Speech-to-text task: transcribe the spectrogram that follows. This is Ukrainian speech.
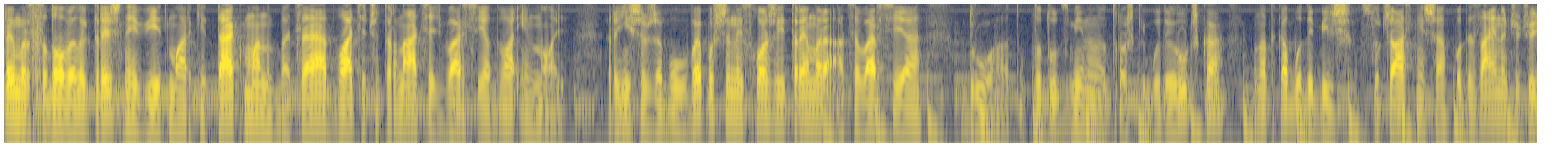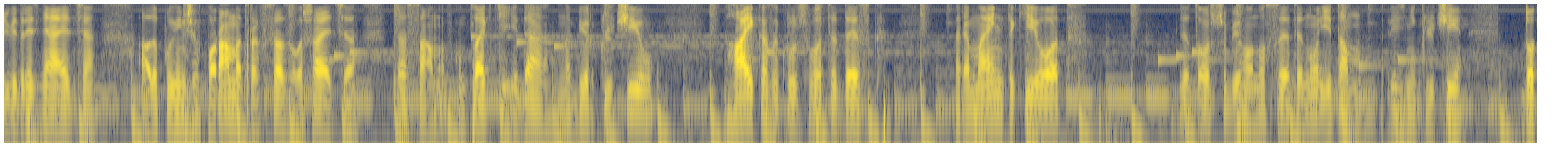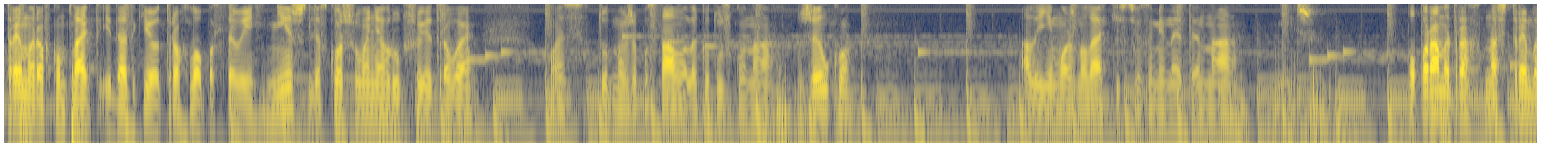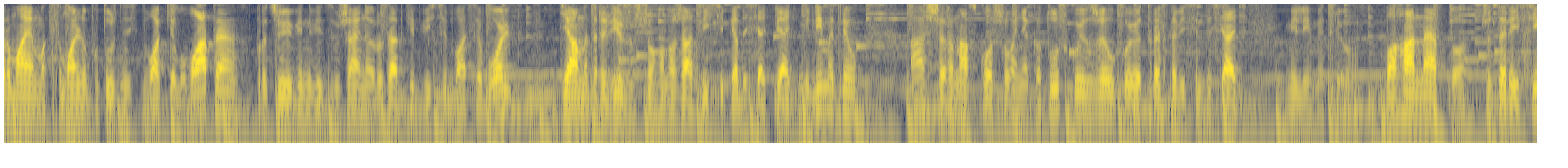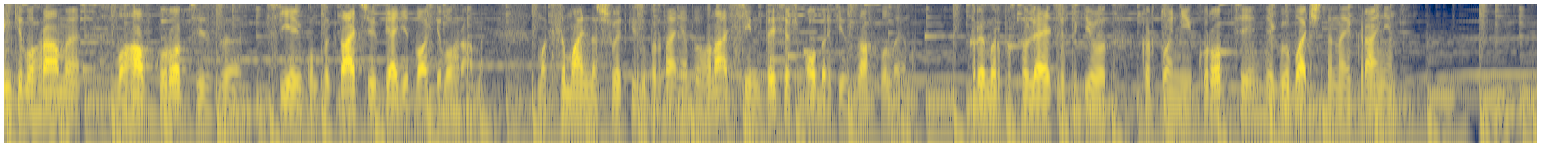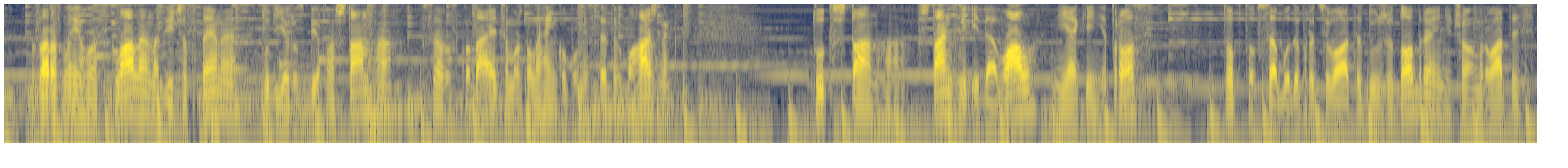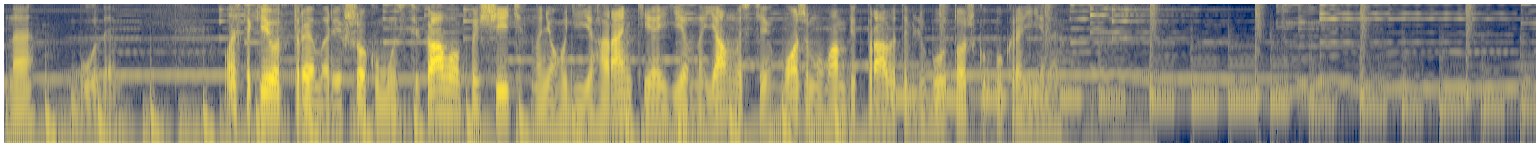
Тример садовий електричний від марки Techman BCE 2014 версія 2.0. Раніше вже був випущений схожий тример, а це версія друга. Тобто тут змінена трошки буде ручка, вона така буде більш сучасніша, по дизайну чуть-чуть відрізняється, але по інших параметрах все залишається те саме. В комплекті йде набір ключів, гайка закручувати диск, ремень такий от для того, щоб його носити. Ну і там різні ключі. До тримера в комплект іде такий от трьохлопастевий ніж для скошування грубшої трави. Ось тут ми вже поставили катушку на жилку, але її можна легкістю замінити на ніж. По параметрах наш тример має максимальну потужність 2 кВт. Працює він від звичайної розетки 220 вольт. Діаметр ріжущого ножа 255 мм, а ширина скошування катушкою з жилкою 380 мм. Вага нетто 4,7 кг, вага в коробці з всією комплектацією 5,2 кг. Максимальна швидкість обертання двигуна 7000 обертів за хвилину. Тример поставляється в такій от картонній коробці, як ви бачите на екрані. Зараз ми його склали на дві частини. Тут є розбірна штанга, все розкладається, можна легенько помістити в багажник. Тут штанга. В штанзі іде вал, ніякий нітрос. Тобто все буде працювати дуже добре, нічого мриватись не буде. Ось такий от тример. Якщо комусь цікаво, пишіть, на нього діє гарантія, є в наявності, можемо вам відправити в будь-яку точку України.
